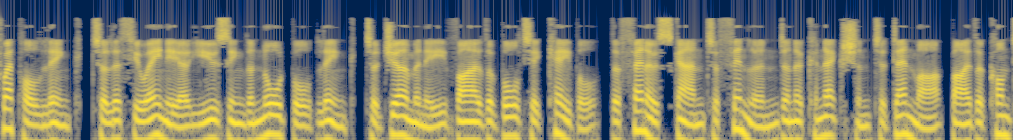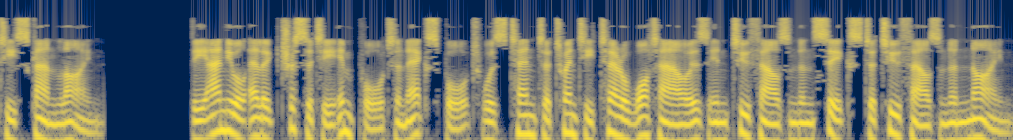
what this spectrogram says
Swepol link, to Lithuania using the Nordbalt link, to Germany via the Baltic cable, the Fenno-Skan to Finland and a connection to Denmark by the Konti-Skan line. The annual electricity import and export was 10 to 20 terawatt-hours in 2006 to 2009.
